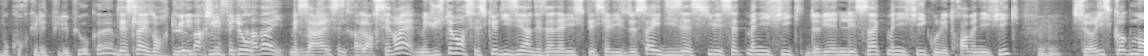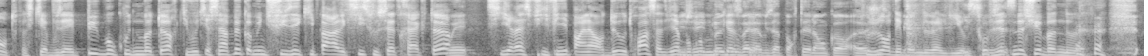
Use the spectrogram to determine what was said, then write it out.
beaucoup reculé depuis les plus hauts, quand même. Tesla, ils ont reculé le marché depuis fait plus le travail. Mais le ça marché reste. fait le travail. Alors, c'est vrai. Mais justement, c'est ce que disait un des analystes spécialistes de ça. Il disait, si les 7 magnifiques deviennent les 5 magnifiques ou les 3 magnifiques, Mhm. ce risque augmente. Parce que vous avez plus beaucoup de moteurs qui vous tirent. C'est un peu comme une fusée qui part avec 6 ou 7 réacteurs. Oui. S'il reste, il finit par y en avoir 2 ou 3, ça devient Mais beaucoup une plus bonne nouvelle à vous apporter, là encore. Euh, Toujours des bonnes nouvelles, Guillaume. Vous êtes monsieur bonne nouvelle.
